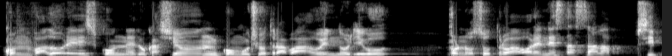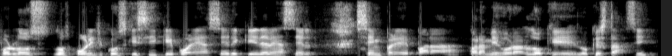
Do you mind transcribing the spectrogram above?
con valores, con educación, con mucho trabajo. Y no digo por nosotros ahora en esta sala, sí por los, los políticos que sí que pueden hacer y que deben hacer siempre para, para mejorar lo que, lo que está, ¿sí?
